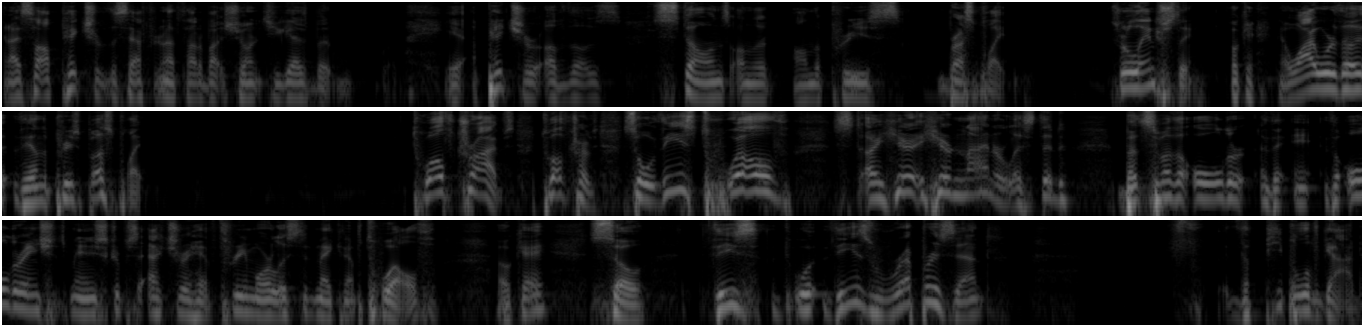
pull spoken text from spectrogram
And I saw a picture this afternoon. I thought about showing it to you guys, but a picture of those stones on the on the priest's breastplate. It's really interesting. Okay, now why were they on the priest's breastplate? 12 tribes 12 tribes. So these 12 uh, here here nine are listed but some of the older the, the older ancient manuscripts actually have three more listed making up 12 okay? So these these represent f- the people of god.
